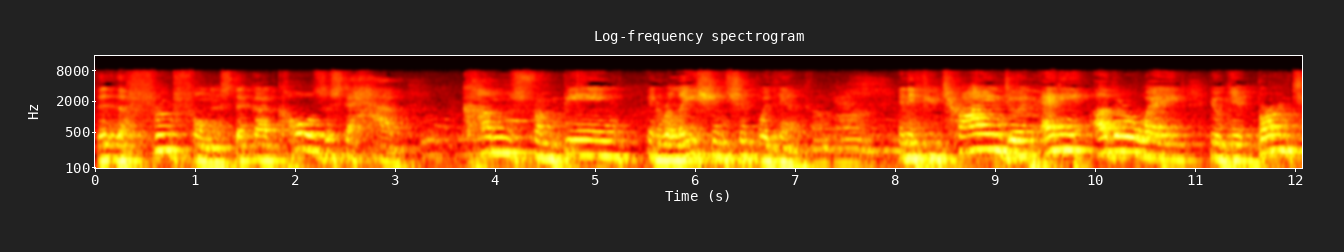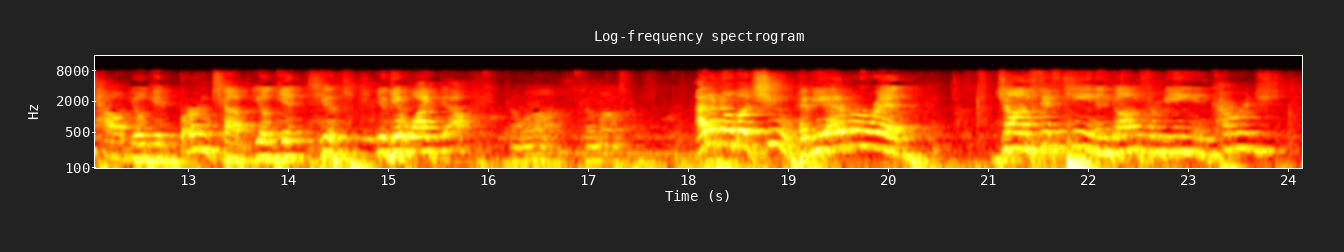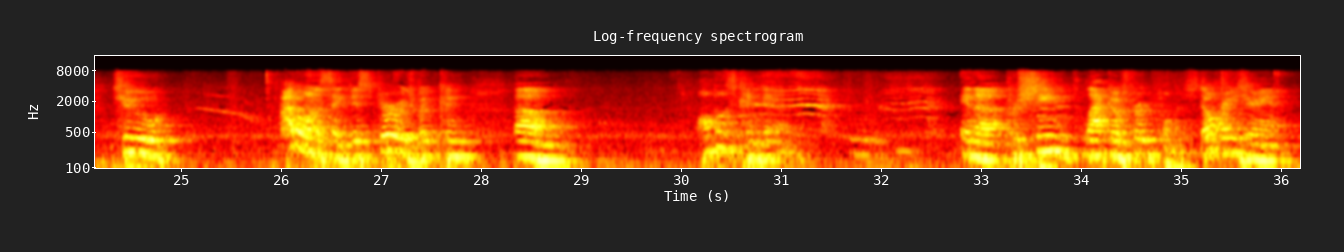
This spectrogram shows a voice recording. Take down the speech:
the, the fruitfulness that God calls us to have comes from being in relationship with Him. And if you try and do it any other way, you'll get burnt out, you'll get burnt up, you'll get you, you'll get wiped out. Come on, come on. I don't know about you. Have you ever read John 15 and gone from being encouraged to, I don't want to say discouraged, but con, um, almost condemned in a perceived lack of fruitfulness? Don't raise your hand.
